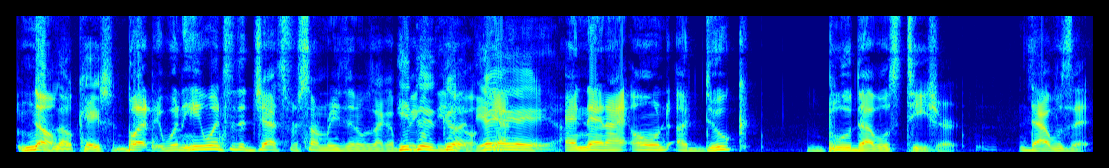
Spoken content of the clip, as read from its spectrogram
no location. But when he went to the Jets for some reason, it was like a He big did deal. good. Yeah, yeah, yeah, yeah. And then I owned a Duke Blue Devils T-shirt. That was it.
